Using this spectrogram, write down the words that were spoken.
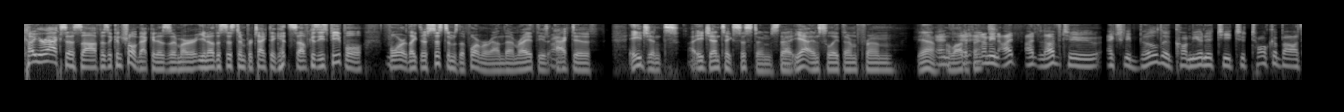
cut your access off as a control mechanism, or you know the system protecting itself because these people mm-hmm. for like there's systems that form around them, right? These Right. active agent agentic systems that yeah insulate them from yeah and, a lot and, of things. and I mean, I'd, I'd love to actually build a community to talk about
